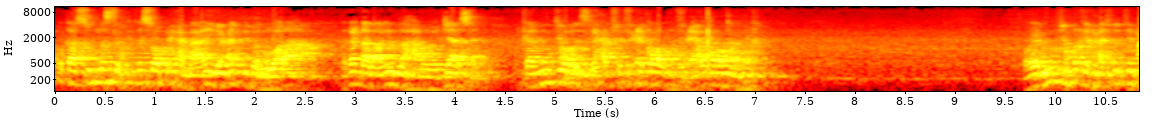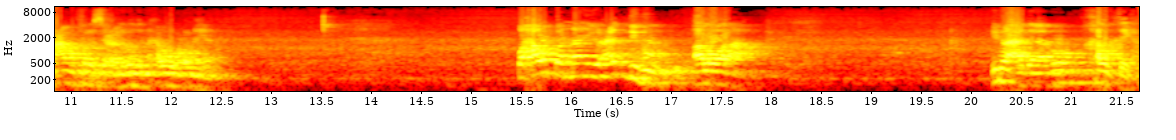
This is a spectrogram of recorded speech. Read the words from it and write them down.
halkaasuu mastarka ka soo bixi lahaa an yucadib alwaraa laga dhalaalin lahaa wajaasa nuuntii waa la isla xadfay ficilka waa la rafciya halkan oo kale marka. Waayo nuuntii markay xadfantay macamul faraysa culamada naxwo odhanaya waxaa u bannaan yucadibu alwaraa inuu cadaabo khalqiga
